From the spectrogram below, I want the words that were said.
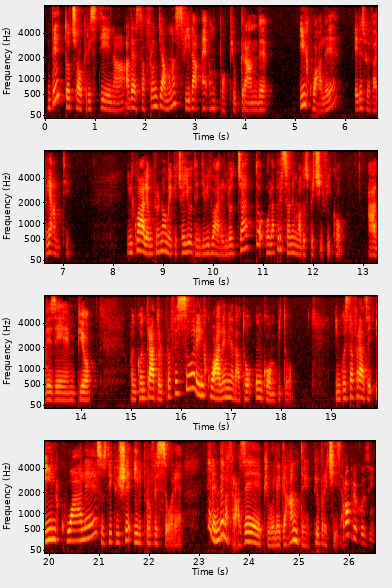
Detto ciò, Cristina, adesso affrontiamo una sfida è un po' più grande, il quale e le sue varianti. Il quale è un pronome che ci aiuta a individuare l'oggetto o la persona in modo specifico. Ad esempio, ho incontrato il professore il quale mi ha dato un compito. In questa frase il quale sostituisce il professore e rende la frase più elegante, più precisa. Proprio così.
